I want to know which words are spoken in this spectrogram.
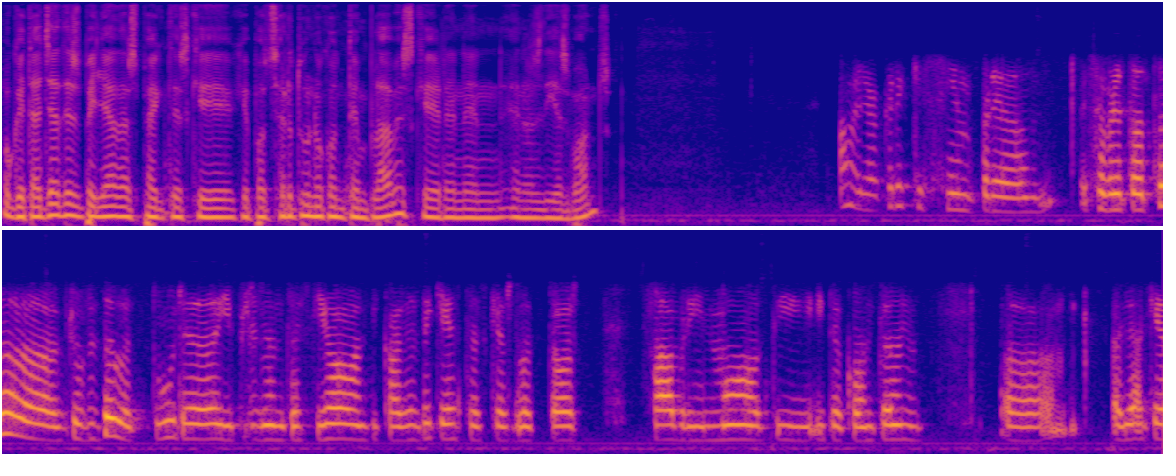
o que t'hagi desvellat aspectes que, que potser tu no contemplaves que eren en, en els dies bons? Home, jo crec que sempre, sobretot a grups de lectura i presentacions i coses d'aquestes que els lectors s'obrin molt i, i te conten uh, allò que,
